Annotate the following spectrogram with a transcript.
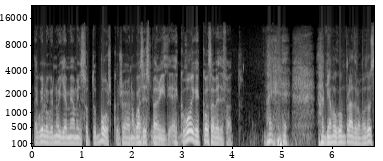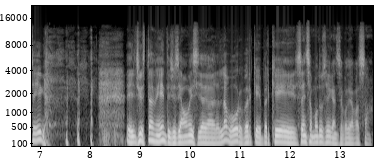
da quello che noi chiamiamo il sottobosco, cioè erano quasi spariti. Ecco, voi che cosa avete fatto? Beh, abbiamo comprato la motosega e giustamente ci siamo messi al lavoro perché? Perché senza motosega non si poteva passare.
